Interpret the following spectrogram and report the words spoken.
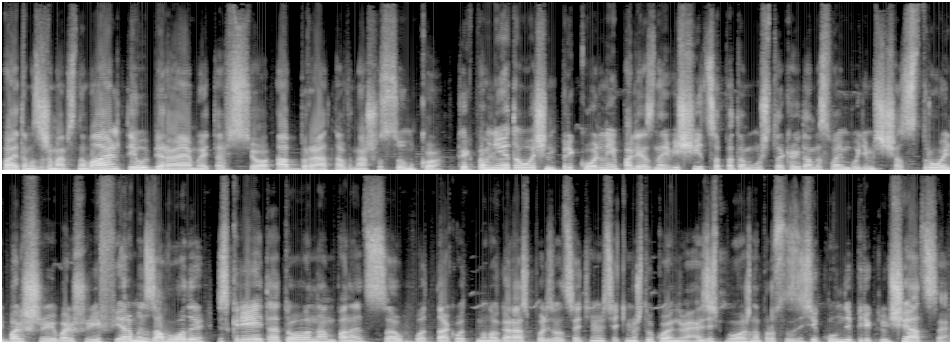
Поэтому зажимаем снова Alt и убираем это все обратно в нашу сумку. Как по мне, это очень прикольная и полезная вещица, потому что когда мы с вами будем сейчас строить большие-большие фермы, заводы из крейта, то нам понадобится вот так вот много раз пользоваться этими всякими штуковинами. А здесь можно просто за секунды переключаться.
